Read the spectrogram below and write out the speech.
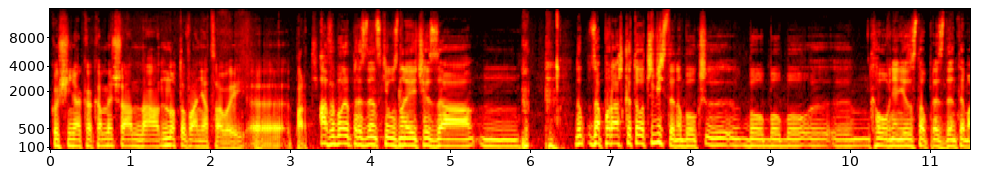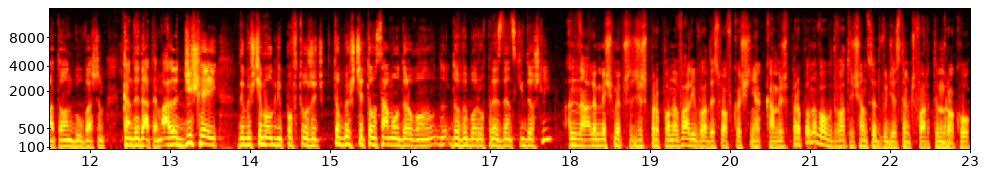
Kosiniaka-Kamysza na notowania całej e, partii. A wybory prezydenckie uznajecie za, mm, no, za porażkę, to oczywiste, no bo, bo, bo, bo y, y, Hołownia nie został prezydentem, a to on był waszym kandydatem. Ale dzisiaj, gdybyście mogli powtórzyć, to byście tą samą drogą do, do wyborów prezydenckich doszli? No ale myśmy przecież proponowali, Władysław Kosiniak-Kamysz proponował w 2024 roku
